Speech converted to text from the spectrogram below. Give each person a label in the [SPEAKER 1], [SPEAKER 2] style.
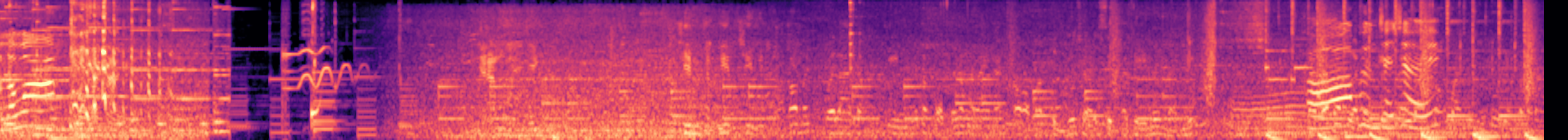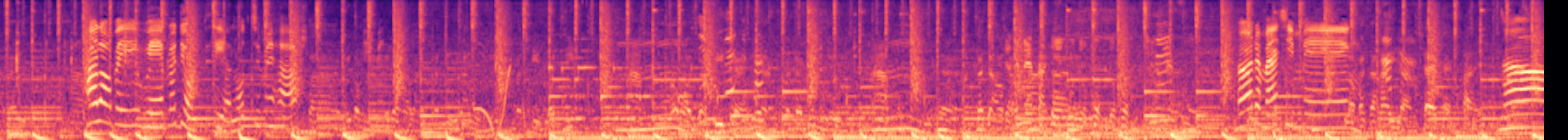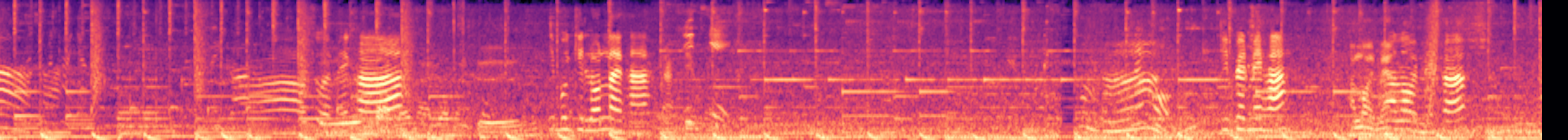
[SPEAKER 1] ดแล้วว่าะชิมสักนิด
[SPEAKER 2] ชิมก็ไม่เวลาจะ
[SPEAKER 1] กินไม่ต้องกดเวลาอะไรนะเอออก
[SPEAKER 3] มาถึงเฉยๆสิบนาทีนึ่งแบ
[SPEAKER 2] บนี้ อ๋อผึ่ง
[SPEAKER 1] เฉยา
[SPEAKER 4] วสวยไหมคะ
[SPEAKER 5] บอกได้ไหมว่ามันคือ
[SPEAKER 4] พี่บุญกินรสอะไรคะ
[SPEAKER 1] อะกิน
[SPEAKER 2] เก๋
[SPEAKER 4] อื
[SPEAKER 2] ไม่
[SPEAKER 4] ม
[SPEAKER 2] ขม
[SPEAKER 4] กินเป็นไหมคะ
[SPEAKER 3] อร่อยไหม
[SPEAKER 4] อร่อยไหมคะ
